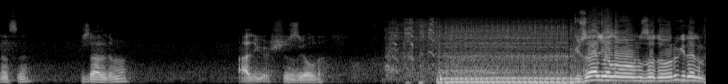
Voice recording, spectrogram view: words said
Nasıl? Güzel değil mi? Hadi görüşürüz yolda. Güzel Yalova'mıza doğru gidelim.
